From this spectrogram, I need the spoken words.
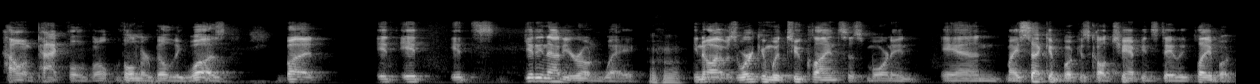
how impactful vulnerability was. But it it it's getting out of your own way. Mm-hmm. You know, I was working with two clients this morning, and my second book is called Champions Daily Playbook.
